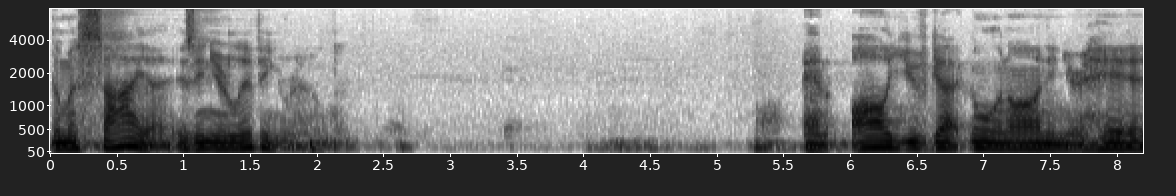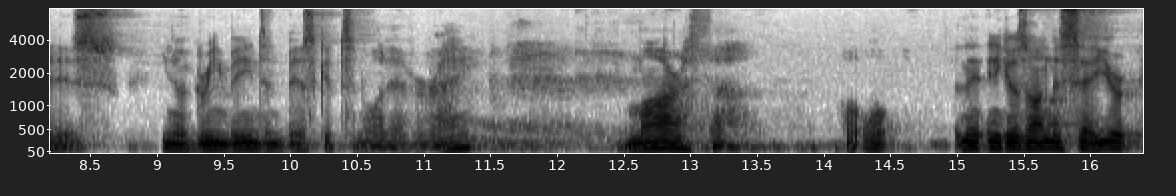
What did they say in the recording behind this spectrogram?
The Messiah is in your living room. And all you've got going on in your head is, you know, green beans and biscuits and whatever, right? Martha. Oh, oh. And he goes on to say, You're,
